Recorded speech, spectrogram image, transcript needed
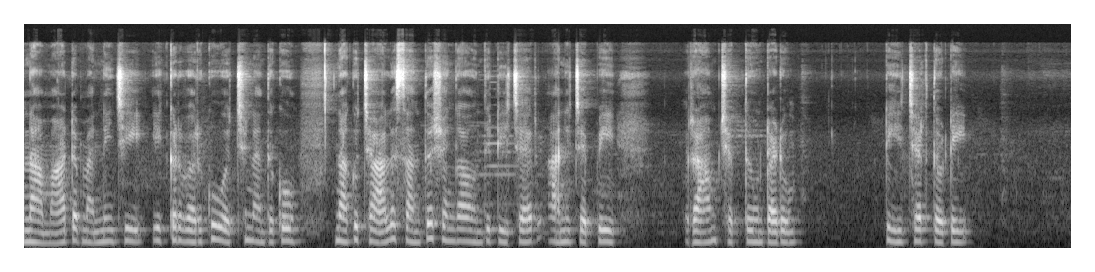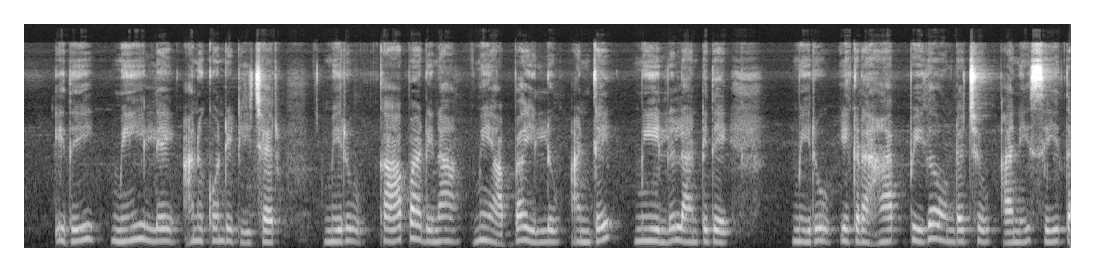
నా మాట మన్నించి ఇక్కడి వరకు వచ్చినందుకు నాకు చాలా సంతోషంగా ఉంది టీచర్ అని చెప్పి రామ్ చెప్తూ ఉంటాడు. టీచర్ తోటి. ఇది మీ ఇల్లే అనుకోండి టీచర్ మీరు కాపాడిన మీ అబ్బాయి ఇల్లు అంటే మీ ఇల్లు లాంటిదే. మీరు ఇక్కడ హ్యాపీగా ఉండొచ్చు అని సీత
